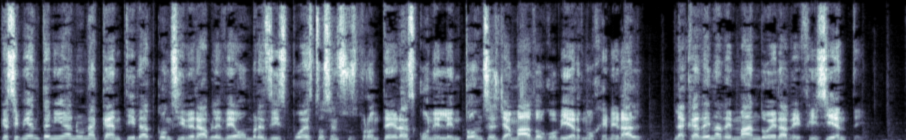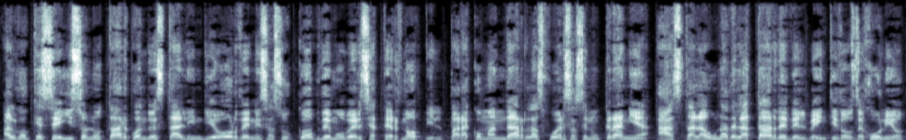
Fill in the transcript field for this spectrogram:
que si bien tenían una cantidad considerable de hombres dispuestos en sus fronteras con el entonces llamado gobierno general, la cadena de mando era deficiente, algo que se hizo notar cuando Stalin dio órdenes a su COP de moverse a Ternópil para comandar las fuerzas en Ucrania hasta la una de la tarde del 22 de junio,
